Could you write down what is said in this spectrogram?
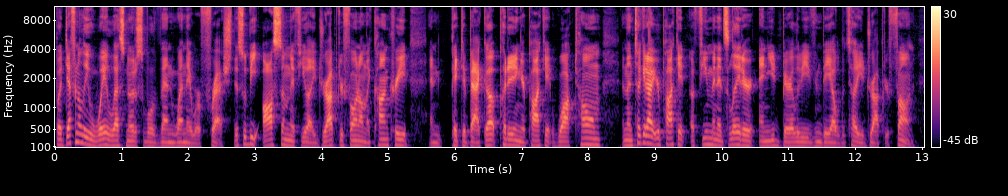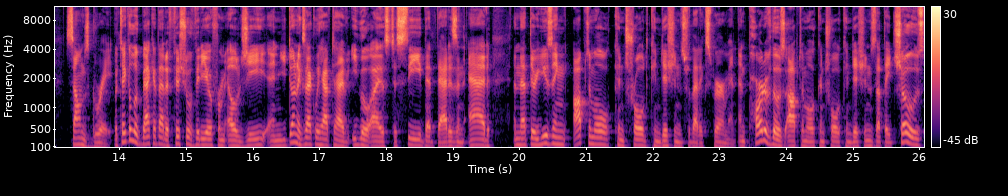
but definitely way less noticeable than when they were fresh. This would be awesome if you like dropped your phone on the concrete and picked it back up, put it in your pocket, walked home, and then took it out your pocket a few minutes later and you'd barely even be able to tell you dropped your phone. Sounds great. But take a look back at that official video from LG, and you don't exactly have to have eagle eyes to see that that is an ad and that they're using optimal controlled conditions for that experiment. And part of those optimal controlled conditions that they chose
